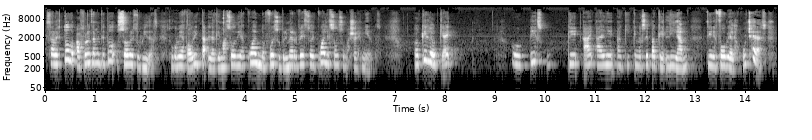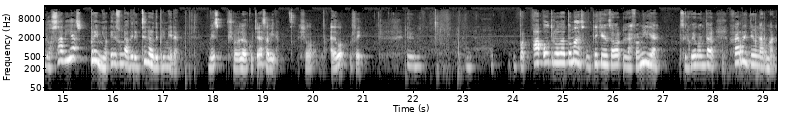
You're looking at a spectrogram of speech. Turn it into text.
Sabes todo, absolutamente todo sobre sus vidas. Su comida favorita, la que más odia, cuándo fue su primer beso y cuáles son sus mayores miedos. ¿O qué es lo que hay? ¿O es que hay alguien aquí que no sepa que Liam tiene fobia a las cucharas? ¿Lo sabías? Premio, eres una directioner de primera. ¿Ves? Yo lo de las cucharas sabía. Yo algo sé. Eh, por- ah, otro dato más. Ustedes quieren saber la familia. Se los voy a contar. Harry tiene una hermana.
